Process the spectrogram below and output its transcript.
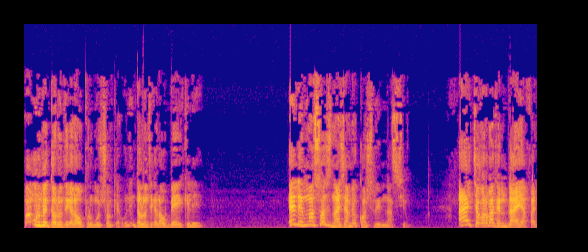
maa minnu promotion kɛ o ni et le mensonge n'a jamais construit une nation. A ye cɛkɔrɔba kɛ nin bila a ye yafa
